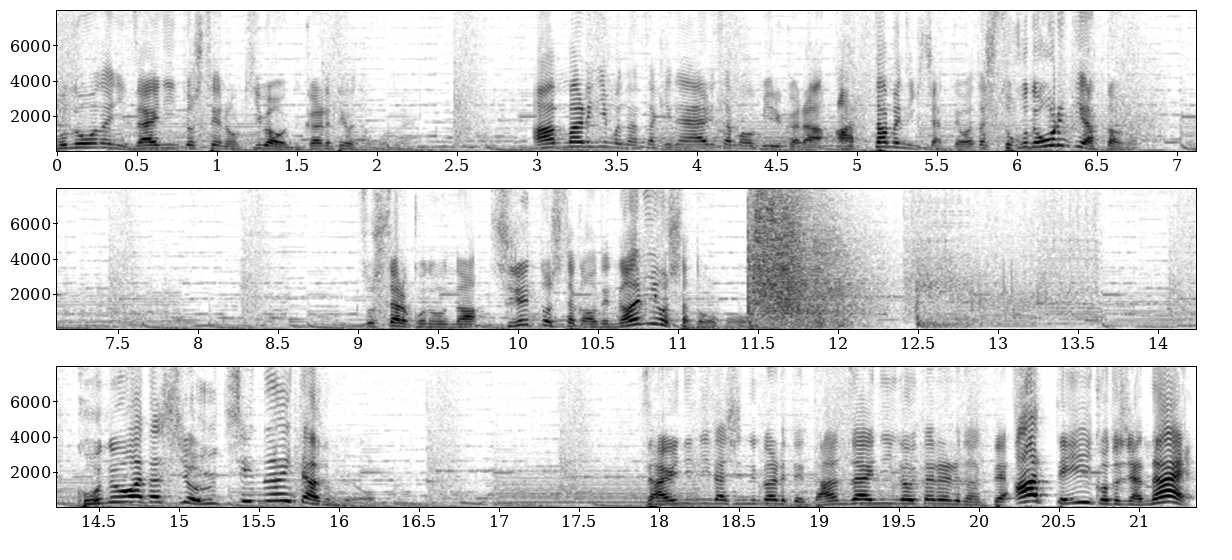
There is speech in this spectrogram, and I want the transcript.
この女に罪人としての牙を抜かれたようなものよあんまりにも情けないありさまを見るから温めに来ちゃって私そこで降りてやったの。そしたらこの女しれっとした顔で何をしたと思う？この私を撃ち抜いたのよ。罪人に出し抜かれて断罪人が撃たれるなんてあっていいことじゃない！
